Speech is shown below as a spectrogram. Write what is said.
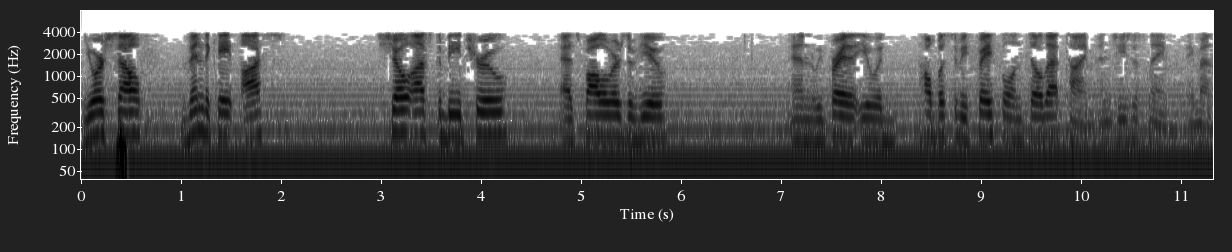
yourself, vindicate us, show us to be true as followers of you. And we pray that you would help us to be faithful until that time. In Jesus' name, amen.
